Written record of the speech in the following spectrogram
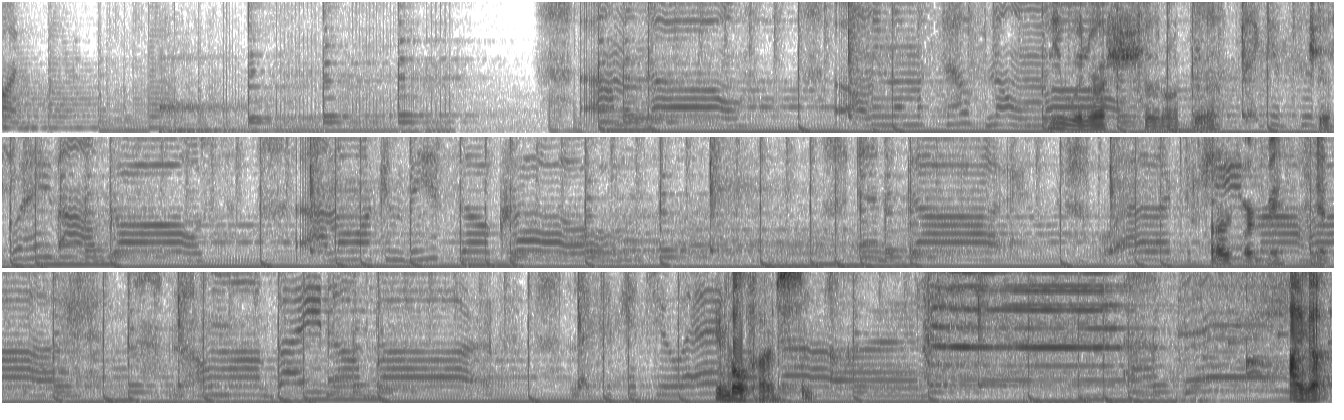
one. Can you win rush so I don't have to shift? Sorry, work me. Yeah. You can go I got.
